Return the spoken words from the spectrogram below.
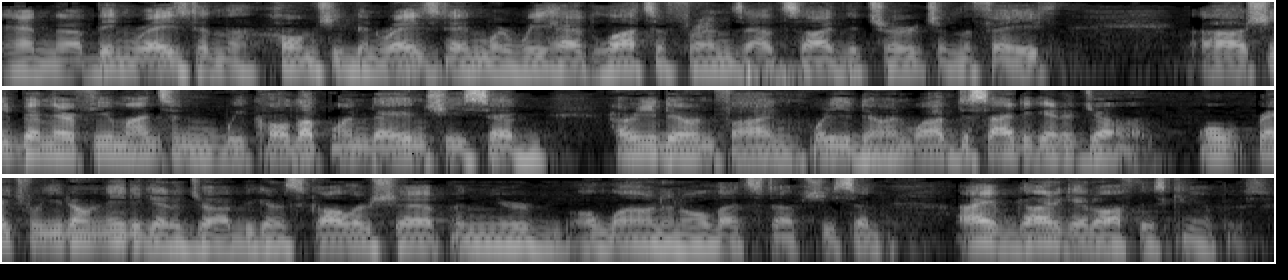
And uh, being raised in the home she'd been raised in, where we had lots of friends outside the church and the faith, uh, she'd been there a few months, and we called up one day, and she said, "How are you doing? Fine. What are you doing? Well, I've decided to get a job. Well, Rachel, you don't need to get a job. You got a scholarship, and you're alone, and all that stuff." She said, "I have got to get off this campus."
